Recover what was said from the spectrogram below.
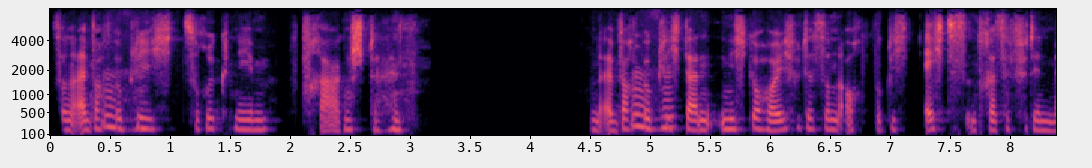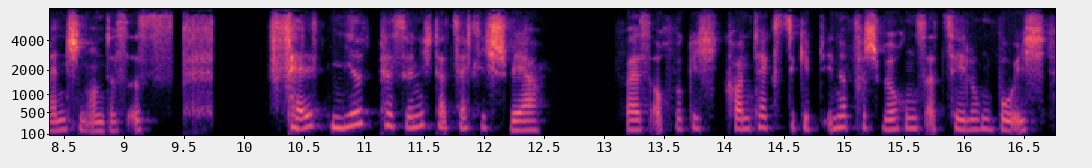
sondern einfach mhm. wirklich zurücknehmen, Fragen stellen und einfach mhm. wirklich dann nicht geheucheltes, sondern auch wirklich echtes Interesse für den Menschen. Und das ist, fällt mir persönlich tatsächlich schwer, weil es auch wirklich Kontexte gibt in der Verschwörungserzählung, wo ich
